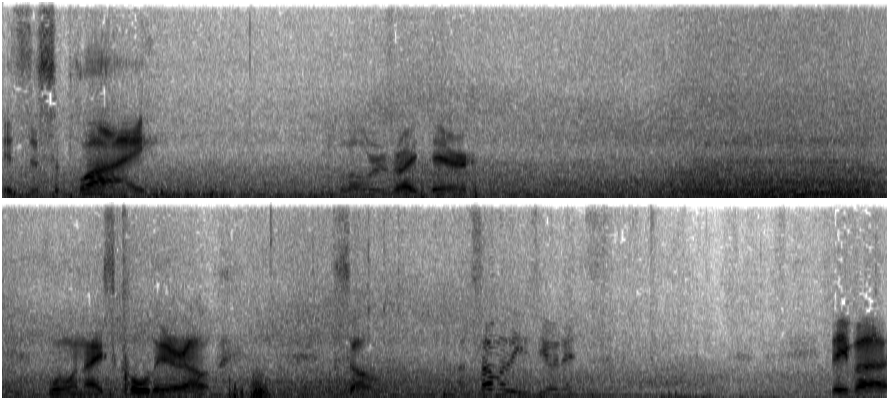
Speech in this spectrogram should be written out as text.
it's the supply. Blowers right there. Blowing nice cold air out. So on some of these units, they've uh,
